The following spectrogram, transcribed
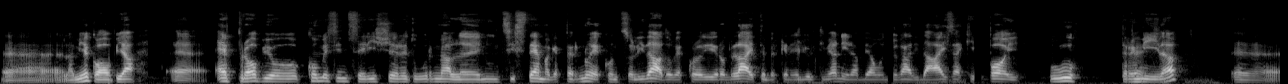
eh, la mia copia, eh, è proprio come si inserisce Returnal in un sistema che per noi è consolidato, che è quello di roguelite, perché negli ultimi anni ne abbiamo giocati da Isaac in poi uh, 3000. Eh,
